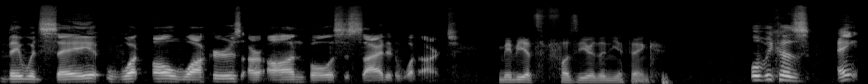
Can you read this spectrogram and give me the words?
they would say what all walkers are on Bolas's side and what aren't. Maybe it's fuzzier than you think. Well, because Ang-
